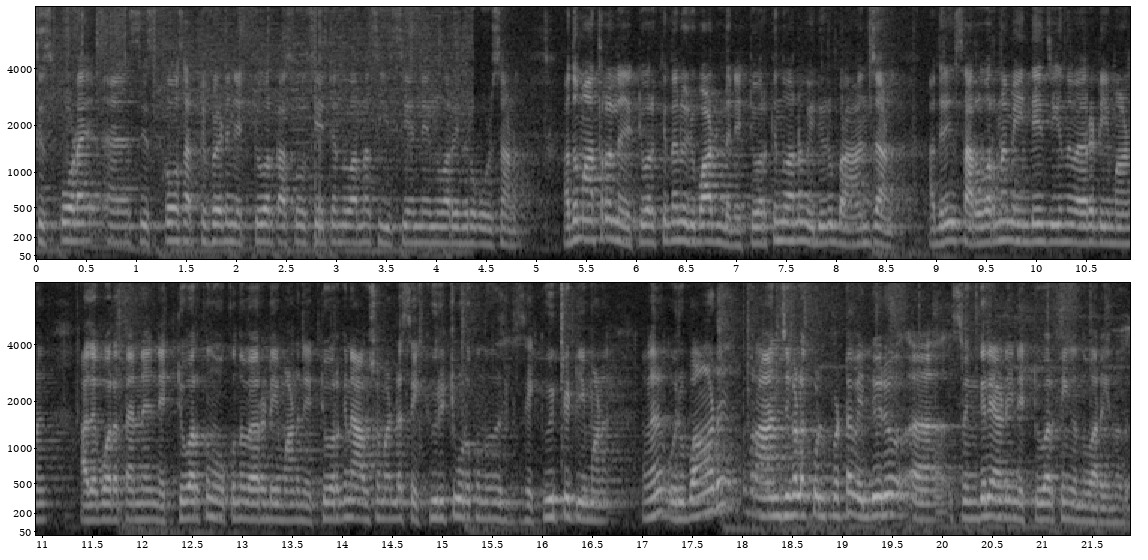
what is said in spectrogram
സിസ്കോയുടെ സിസ്കോ സർട്ടിഫൈഡ് നെറ്റ്വർക്ക് അസോസിയേറ്റ് എന്ന് പറഞ്ഞ സി സി എൻ എന്ന് പറയുന്ന ഒരു കോഴ്സാണ് അതുമാത്രമല്ല നെറ്റ്വർക്കിൽ തന്നെ ഒരുപാടുണ്ട്. നെറ്റ്വർക്ക് എന്ന് പറഞ്ഞാൽ വലിയൊരു ബ്രാഞ്ചാണ്. അതിൽ സർവറിനെ മെയിന്റെയിൻ ചെയ്യുന്ന വേറെ ടീമാണ്. അതേപോലെ തന്നെ നെറ്റ്വർക്ക് നോക്കുന്ന വേറെ ടീമാണ്. നെറ്റ്വർക്കിന് ആവശ്യമായിട്ട് സെക്യൂരിറ്റി കൊടുക്കുന്നത് സെക്യൂരിറ്റി ടീമാണ്. അങ്ങനെ ഒരുപാട് ബ്രാഞ്ചുകളൊക്കെ ഉൾപ്പെട്ട വലിയൊരു ശൃംഖലയാണ് ഈ നെറ്റ്വർക്കിംഗ് എന്ന് പറയുന്നത്.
